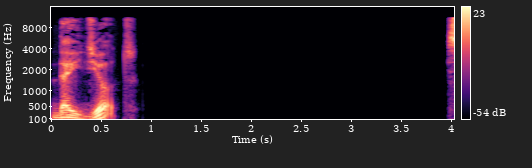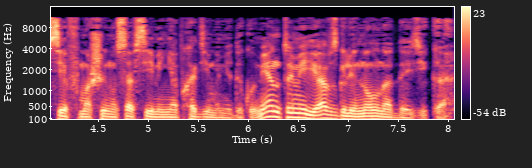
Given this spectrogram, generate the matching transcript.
дойдет. Сев в машину со всеми необходимыми документами, я взглянул на Дезика.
